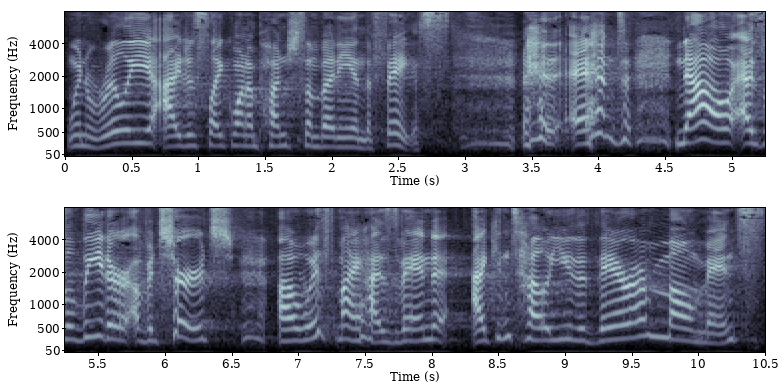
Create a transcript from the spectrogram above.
when really I just like want to punch somebody in the face. and now, as a leader of a church uh, with my husband, I can tell you that there are moments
